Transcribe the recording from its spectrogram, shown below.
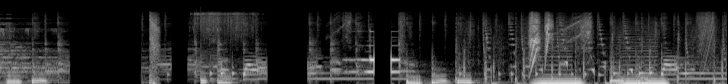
Thank you.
